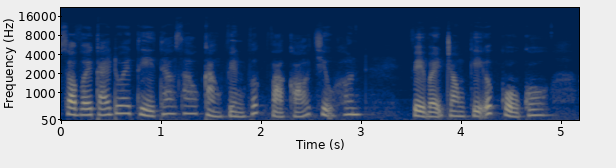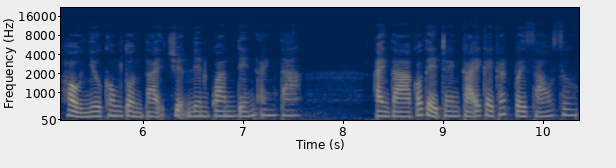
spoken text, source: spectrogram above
So với cái đuôi thì theo sau càng phiền phức và khó chịu hơn. Vì vậy trong ký ức của cô hầu như không tồn tại chuyện liên quan đến anh ta. Anh ta có thể tranh cãi cay gắt với giáo sư,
